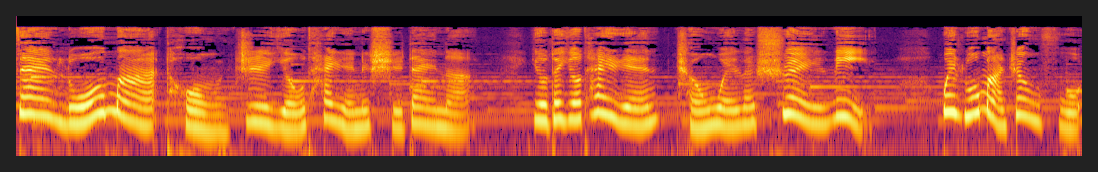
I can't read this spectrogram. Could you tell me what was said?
在罗马统治犹太人的时代呢，有的犹太人成为了税吏，为罗马政府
